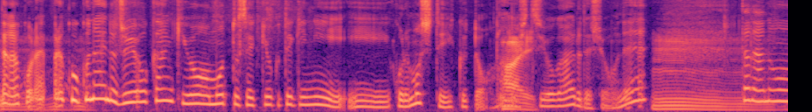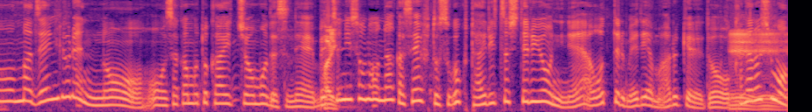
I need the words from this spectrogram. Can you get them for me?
だからこれはやっぱり国内の需要喚起をもっと積極的にこれもしていくとい。う必要があるでしょうね。はい、ただあの、まあ、全漁連の坂本会長もですね別にそのなんか政府とすごく対立しているようにね煽ってるメディアもあるけれど必ずしも、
